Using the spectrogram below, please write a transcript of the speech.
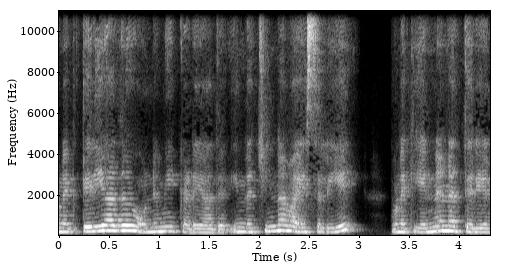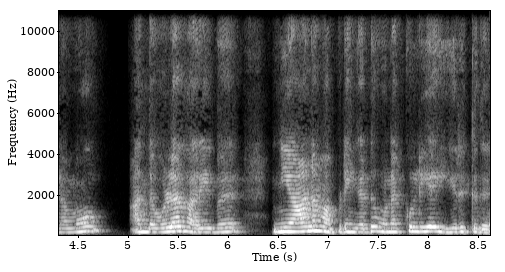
உனக்கு தெரியாத ஒண்ணுமே கிடையாது. இந்த சின்ன வயசுலயே உனக்கு என்னென்ன தெரியணுமோ அந்த உலக அறிவு ஞானம் அப்படிங்கிறது உனக்குள்ளேயே இருக்குது.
